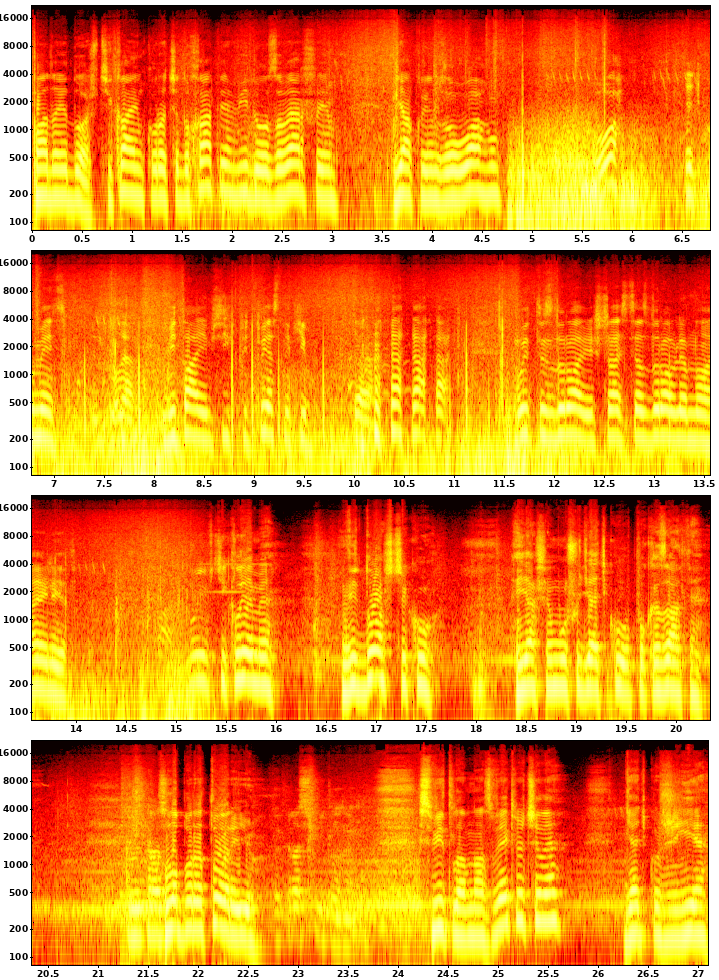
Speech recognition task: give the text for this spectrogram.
Падає дощ. Чекаємо коротше, до хати, відео завершуємо. Дякуємо за увагу. О! Дядьку Мець, вітаю всіх підписників. Будьте здорові, щастя, здоров'я, много еліт. Ну і втікли ми від дощику. Я ще мушу дядьку показати Якраз, лабораторію. якраз світла немає. Світло в нас виключили. Дядько ж є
